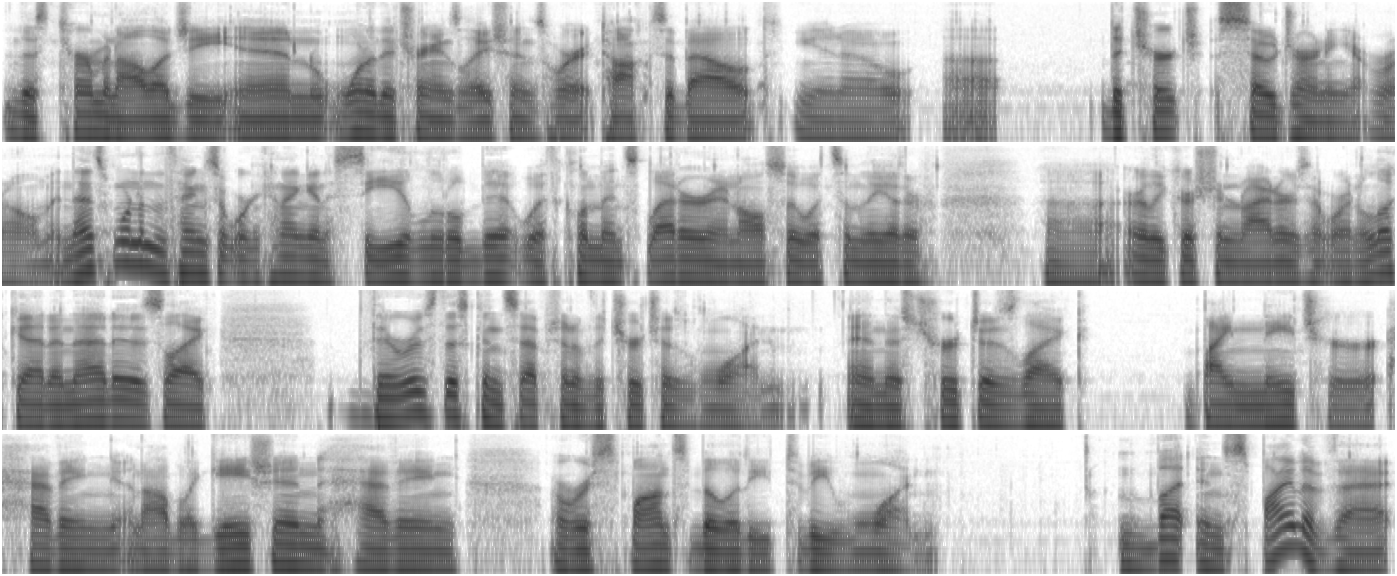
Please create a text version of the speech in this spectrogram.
this terminology in one of the translations where it talks about, you know, uh, the church sojourning at Rome, and that's one of the things that we're kind of going to see a little bit with Clement's letter, and also with some of the other uh, early Christian writers that we're going to look at, and that is like there was this conception of the church as one, and this church is like by nature having an obligation, having a responsibility to be one. But in spite of that,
